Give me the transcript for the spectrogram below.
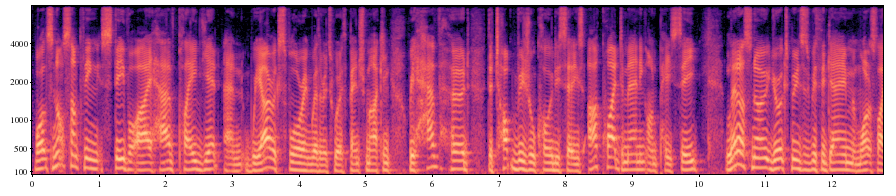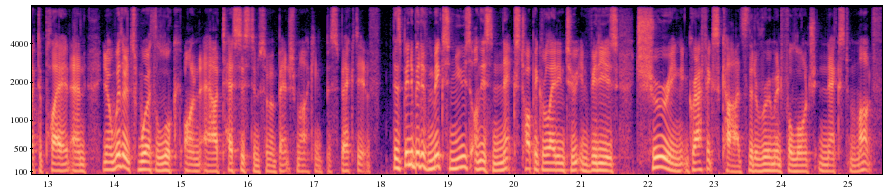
While it's not something Steve or I have played yet, and we are exploring whether it's worth benchmarking, we have heard the top visual quality settings are quite demanding on PC. Let us know your experiences with the game and what it's like to play it, and you know whether it's worth a look on our test systems from a benchmarking perspective. There's been a bit of mixed news on this next topic relating to Nvidia's Turing graphics cards that are rumored for launch next month.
